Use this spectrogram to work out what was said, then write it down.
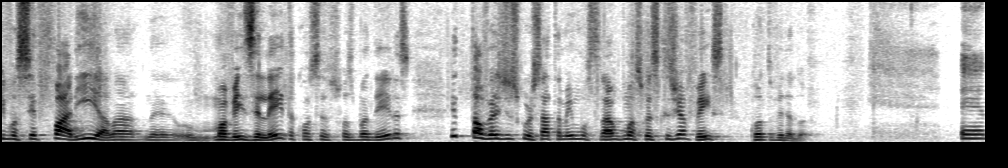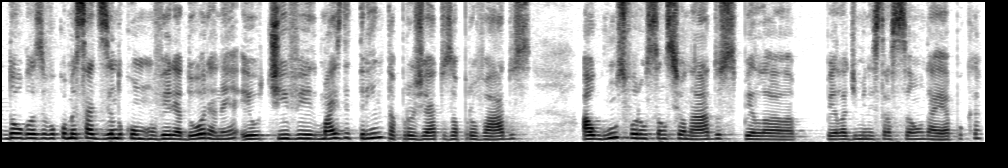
que você faria lá, né, uma vez eleita com as suas bandeiras, e talvez discursar também, mostrar algumas coisas que você já fez quanto vereador. É, Douglas, eu vou começar dizendo como vereadora, né, eu tive mais de 30 projetos aprovados, alguns foram sancionados pela, pela administração da época.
